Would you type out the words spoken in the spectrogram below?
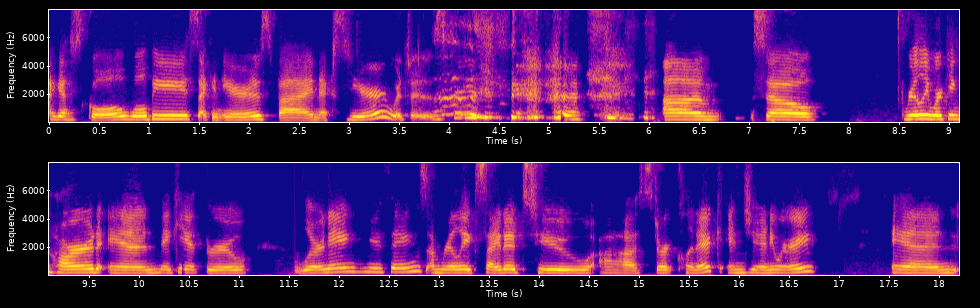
i guess goal will be second years by next year which is um, so really working hard and making it through learning new things. I'm really excited to uh, start clinic in January and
